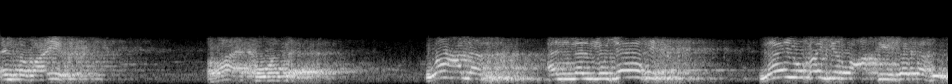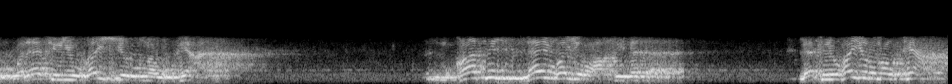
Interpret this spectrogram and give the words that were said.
انت ضعيف. راعي قوتك. واعلم أن المجاهد لا يغير عقيدته ولكن يغير موقعه. المقاتل لا يغير عقيدته لكن يغير موقعه.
